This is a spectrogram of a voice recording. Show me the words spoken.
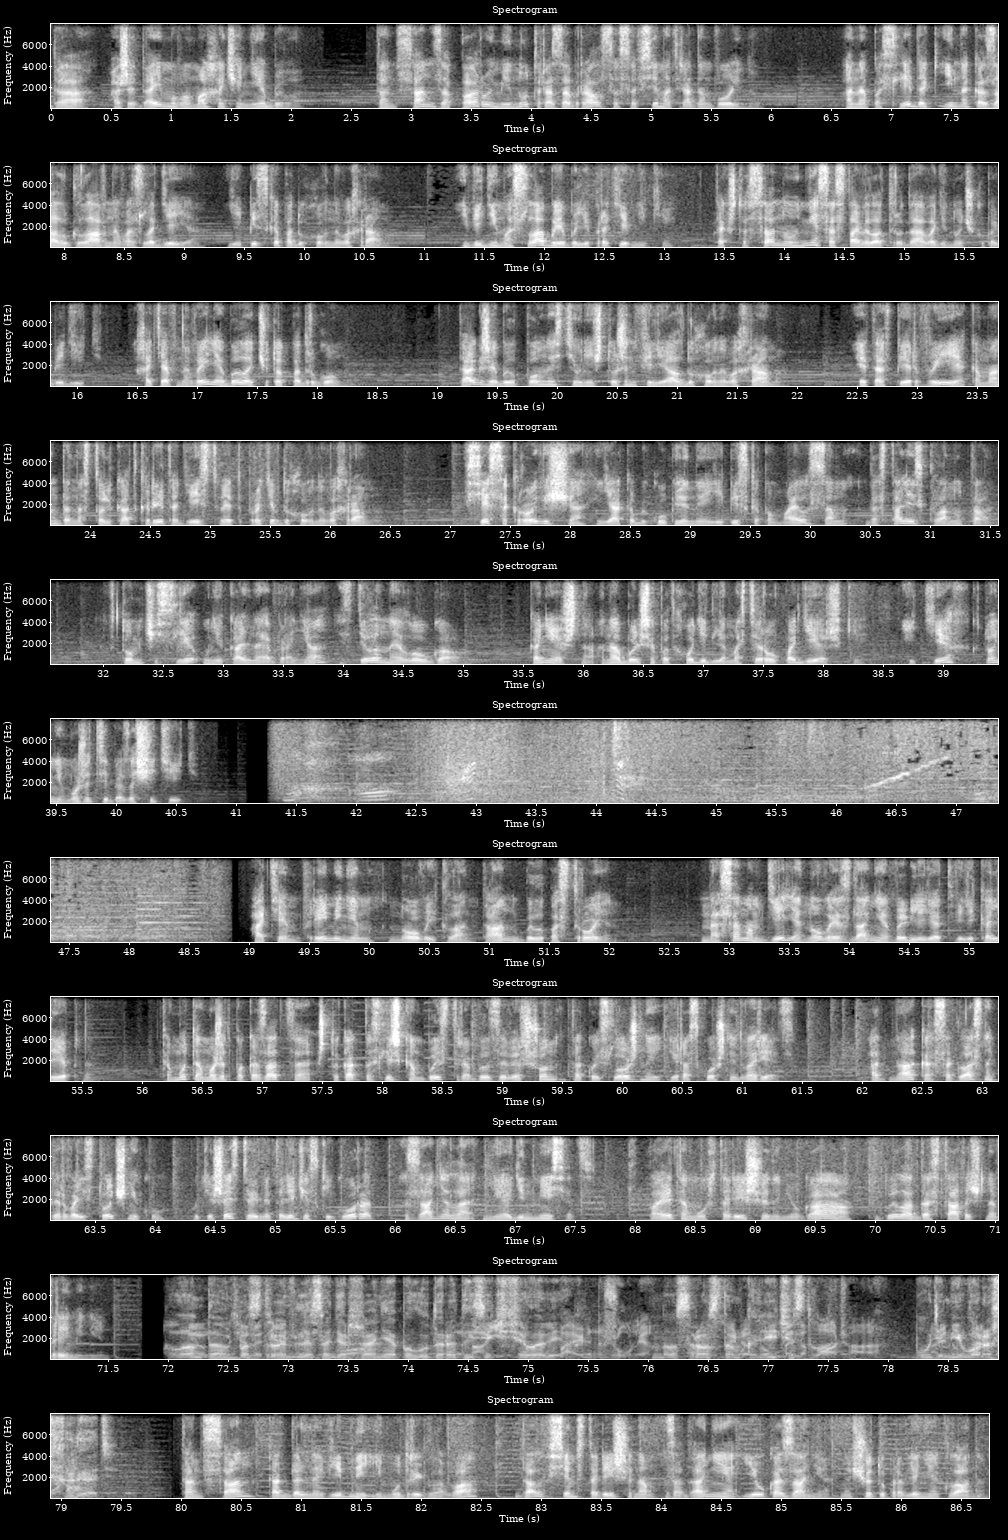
Да, ожидаемого Махача не было. Тансан за пару минут разобрался со всем отрядом воинов. А напоследок и наказал главного злодея, епископа духовного храма. И, видимо, слабые были противники, так что Сану не составило труда в одиночку победить. Хотя в новелле было чуток по-другому. Также был полностью уничтожен филиал духовного храма. Это впервые команда настолько открыто действует против духовного храма. Все сокровища, якобы купленные епископом Майлсом, достались клану Тан, в том числе уникальная броня, сделанная Лоугао. Конечно, она больше подходит для мастеров поддержки и тех, кто не может себя защитить. А тем временем новый клан Тан был построен. На самом деле новые здания выглядят великолепно. Кому-то может показаться, что как-то слишком быстро был завершен такой сложный и роскошный дворец. Однако, согласно первоисточнику, путешествие в металлический город заняло не один месяц, поэтому у старейшины Нюгаа было достаточно времени. Лантан построен для содержания полутора тысяч человек, но с ростом количества Будем его расширять. Тансан, как дальновидный и мудрый глава, дал всем старейшинам задания и указания насчет управления кланом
